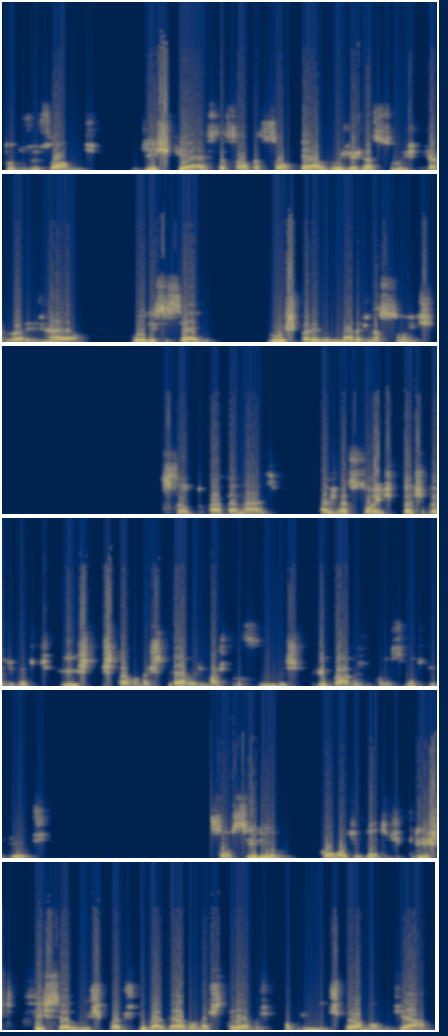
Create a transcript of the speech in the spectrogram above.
todos os homens. Diz que esta salvação é a luz das nações e a glória de Israel. Por isso segue: luz para iluminar as nações. Santo Atanásio. As nações, antes do advento de Cristo, estavam nas trevas mais profundas, privadas do conhecimento de Deus. São Cirilo. Com o advento de Cristo, fez-se a luz para os que vagavam nas trevas, oprimidos pela mão do diabo.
